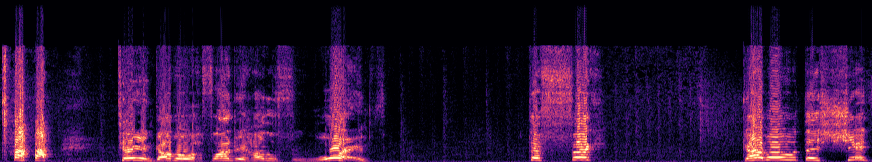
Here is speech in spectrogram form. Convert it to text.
Terry and Gobbo Flandre huddle for warmth. The fuck? Gobbo, the shit?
